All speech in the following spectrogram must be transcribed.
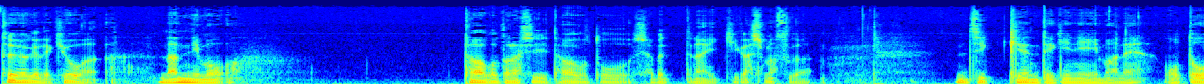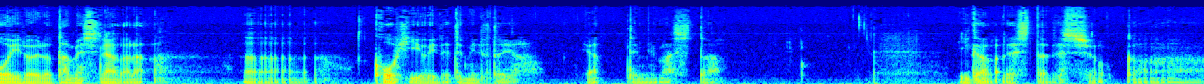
というわけで今日は何にも、たわごとらしいたわごとを喋ってない気がしますが、実験的に今ね、音をいろいろ試しながら、あーコーヒーを入れてみるというのをやってみました。いかがでしたでしょうか？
